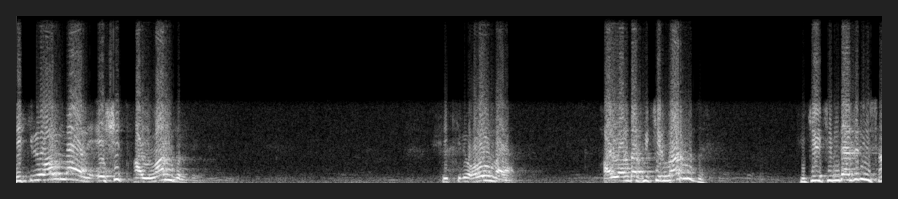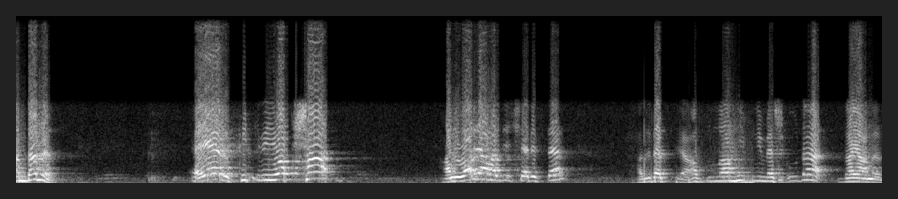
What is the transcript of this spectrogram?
Fikri olmayan eşit hayvandır diyor. Fikri olmayan. Hayvanda fikir var mıdır? Fikir kimdedir? İnsandadır. Eğer fikri yoksa hani var ya hadis-i şerifte Hazreti Abdullah İbni Mesud'a dayanır.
